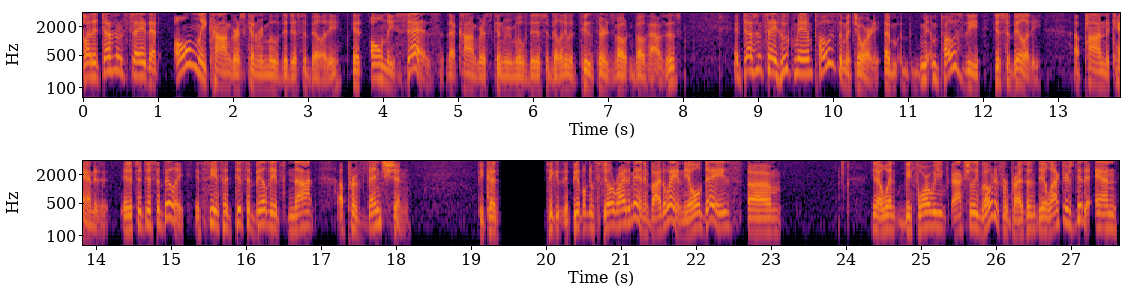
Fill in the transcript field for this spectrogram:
but it doesn't say that only Congress can remove the disability. It only says that Congress can remove the disability with two-thirds vote in both houses. It doesn't say who may impose the majority, um, impose the disability upon the candidate. It's a disability. It's see, it's a disability. It's not a prevention because people can still write them in. And by the way, in the old days, um, you know, when before we actually voted for president, the electors did it. And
